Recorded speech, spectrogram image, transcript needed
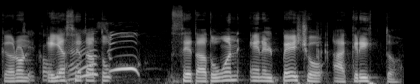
Cabrón, que, se, tatu- se tatúan en el pecho a Cristo.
